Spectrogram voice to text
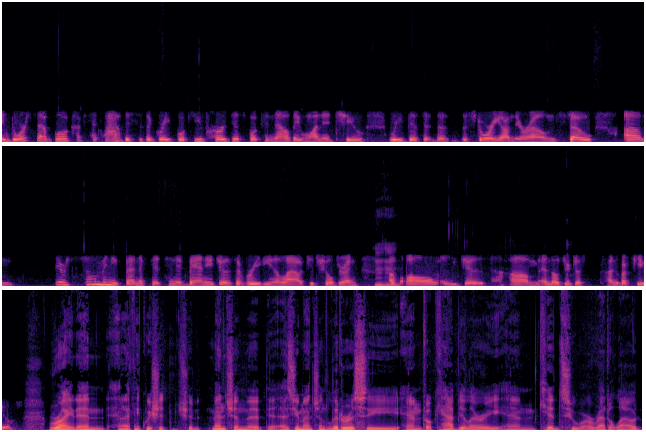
endorsed that book. I've said, wow, this is a great book. You've heard this book, and now they wanted to revisit the, the story on their own. So um, there's so many benefits and advantages of reading aloud to children Mhm. of all ages, um, and those are just kind of a few. Right, and, and I think we should should mention that, as you mentioned, literacy and vocabulary, and kids who are read aloud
